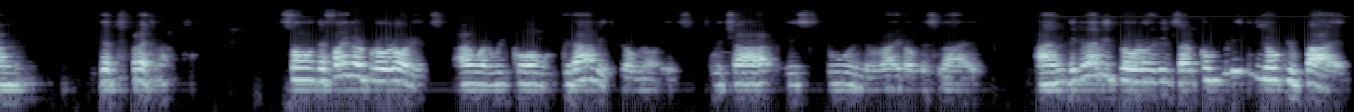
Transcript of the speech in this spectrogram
and gets pregnant. So the final proglottids are what we call gravid proglottids, which are these two in the right of the slide. And the gravid proglottids are completely occupied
